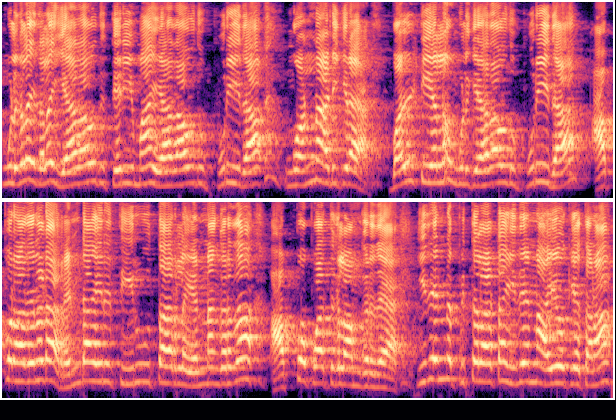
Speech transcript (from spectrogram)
உங்களுக்கெல்லாம் இதெல்லாம் ஏதாவது தெரியுமா? ஏதாவது புரியுதா? உங்கள் அண்ணன் அடிக்கிற பல்ட்டியெல்லாம் உங்களுக்கு ஏதாவது புரியுதா? அப்புறம் அதனடா ரெண்டாயிரத்தி இருபத்தாறில் என்னங்கிறத அப்போ பார்த்துக்கலாம்ங்கிறத இது என்ன பித்தலாட்டம்? இது என்ன அயோக்கியத்தனம்?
